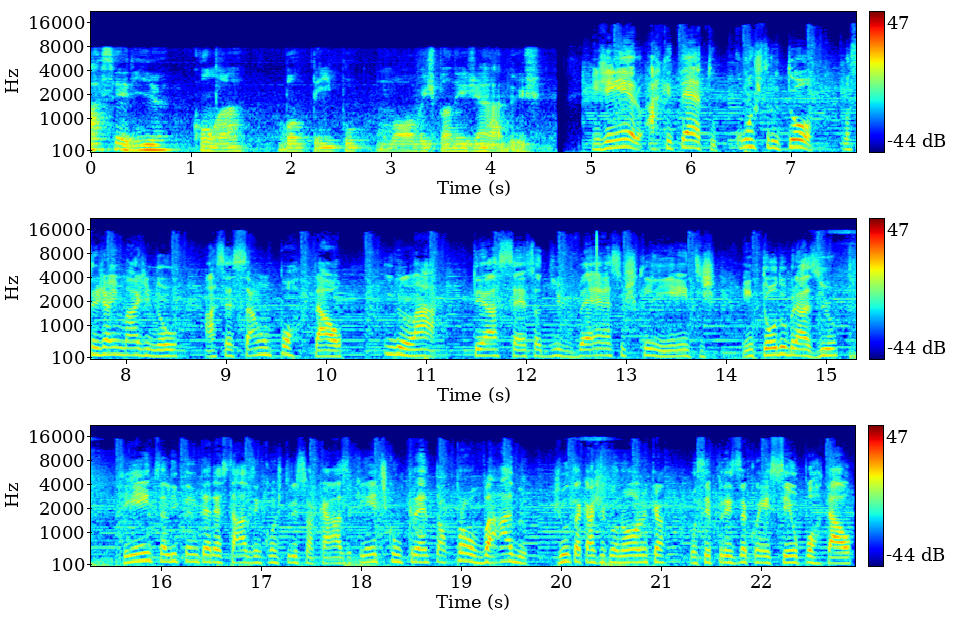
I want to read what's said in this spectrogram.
parceria com a Bom Tempo Móveis Planejados. Engenheiro, arquiteto, construtor, você já imaginou acessar um portal e lá ter acesso a diversos clientes em todo o Brasil? Clientes ali que estão interessados em construir sua casa, clientes com crédito aprovado junto à Caixa Econômica, você precisa conhecer o portal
